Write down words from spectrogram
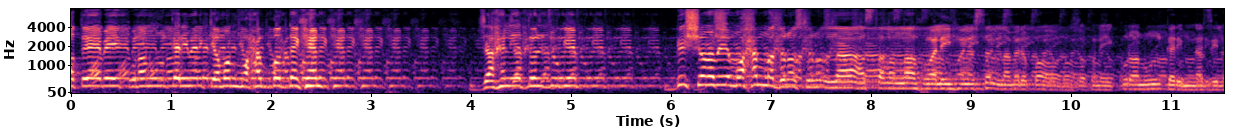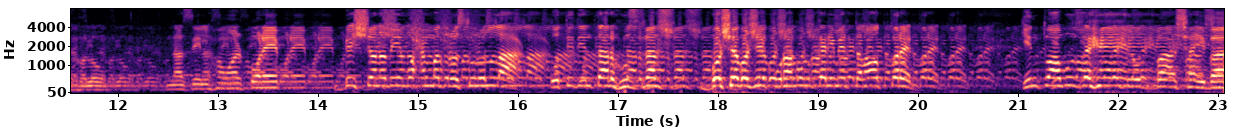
অতএব এই কুরআনুল কারীমের কেমন মহাব্বত দেখেন? জাহেলিয়াতুল যুগে বিশ্বনবী মুহাম্মদ রাসূলুল্লাহ সাল্লাল্লাহু আলাইহি ওয়াসাল্লামের পর যখন এই কুরআনুল কারীম নাজিল হলো নাজিল হওয়ার পরে বিশ্বনবী মুহাম্মদ রাসূলুল্লাহ প্রতিদিন তার হুজরার বসে বসে কুরআনুল কারীমের তেলাওয়াত করেন। কিন্তু আবু জেহেল উতবা সাইবা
